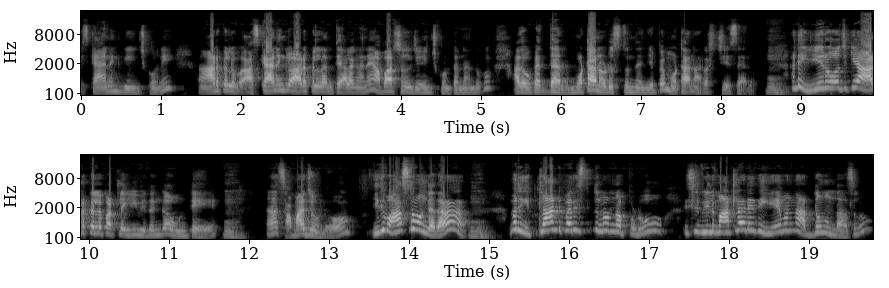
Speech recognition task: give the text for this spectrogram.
స్కానింగ్ తీయించుకొని ఆడపిల్ల ఆ స్కానింగ్లో ఆడపిల్లని తేలగానే అబార్షన్లు చేయించుకుంటున్నందుకు అది ఒక పెద్ద ముఠా నడుస్తుంది అని చెప్పి ముఠాను అరెస్ట్ చేశారు. అంటే ఈ రోజుకి ఆడపిల్ల పట్ల ఈ విధంగా ఉంటే సమాజంలో ఇది వాస్తవం కదా? మరి ఇట్లాంటి పరిస్థితులు ఉన్నప్పుడు అసలు వీళ్ళు మాట్లాడేది ఏమన్నా అర్థం ఉందా అసలు?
